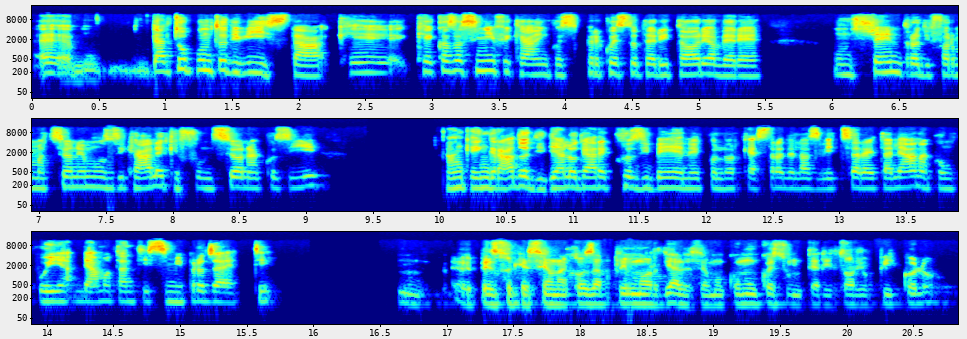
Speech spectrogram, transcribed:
Eh, dal tuo punto di vista, che, che cosa significa quest- per questo territorio avere un centro di formazione musicale che funziona così, anche in grado di dialogare così bene con l'orchestra della Svizzera italiana, con cui abbiamo tantissimi progetti? Mm, eh, penso che sia una cosa primordiale, siamo comunque su un territorio piccolo,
